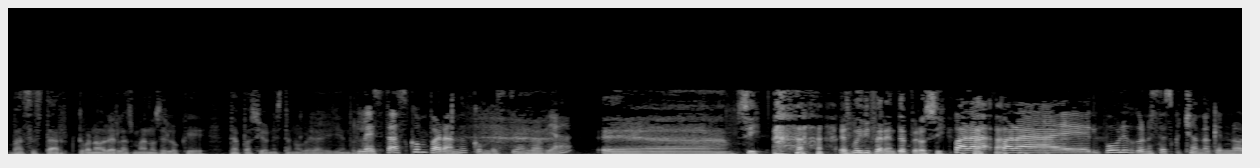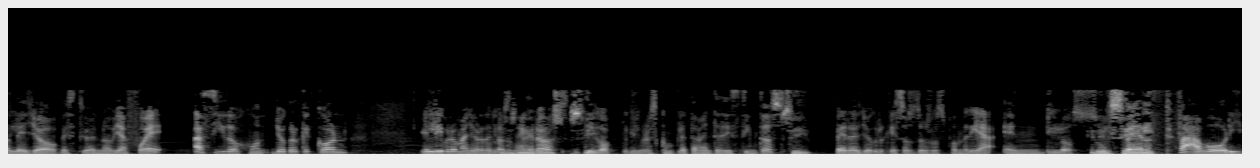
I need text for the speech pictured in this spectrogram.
vas a estar, te van a doler las manos de lo que te apasiona esta novela leyendo. ¿Le estás comparando con vestido de novia? Eh, sí, es muy diferente, pero sí. Para, para el público que nos está escuchando que no leyó Vestido de novia fue, ha sido, jun- yo creo que con el libro mayor de los, Los negros, negros, sí. digo, libros completamente distintos, Sí. pero yo creo que esos dos los pondría en los En super favoritos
